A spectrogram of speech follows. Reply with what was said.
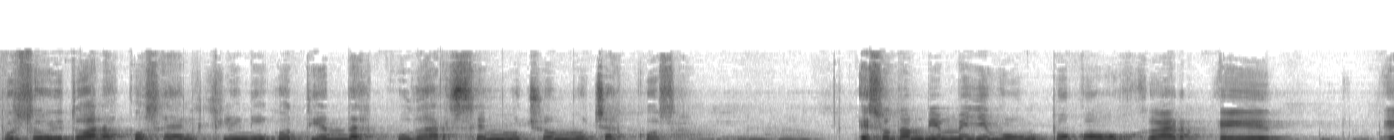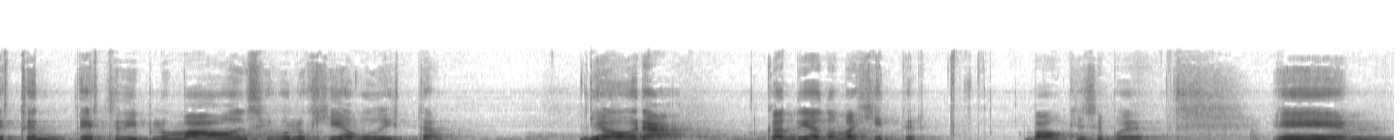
por sobre todas las cosas, el clínico tiende a escudarse mucho en muchas cosas. Eso también me llevó un poco a buscar eh, este, este diplomado en psicología budista y ahora candidato a magíster. Vamos que se puede. Eh,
